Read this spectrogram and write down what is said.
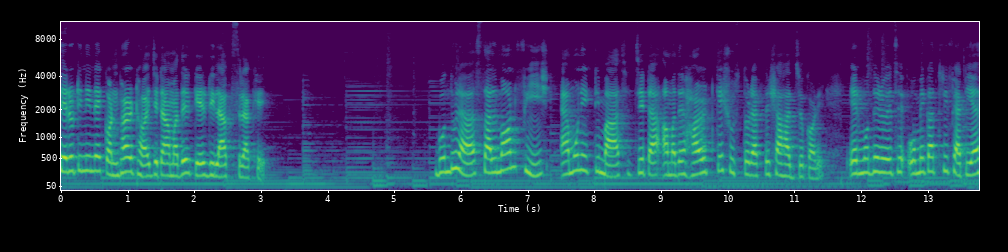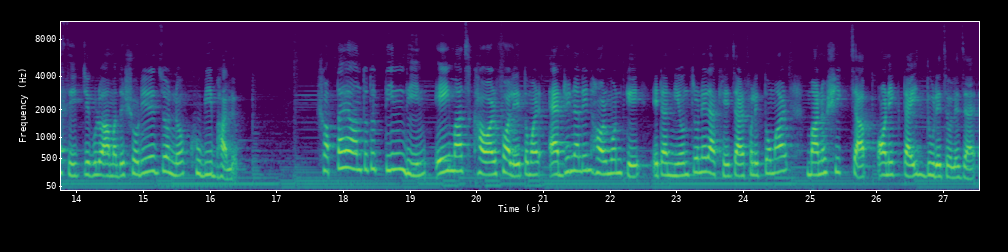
সেরোটিনিনে কনভার্ট হয়, যেটা আমাদেরকে রিল্যাক্স রাখে। বন্ধুরা, সালমন ফিশ এমন একটি মাছ যেটা আমাদের হার্টকে সুস্থ রাখতে সাহায্য করে। এর মধ্যে রয়েছে ওমেগা থ্রি ফ্যাটি অ্যাসিড যেগুলো আমাদের শরীরের জন্য খুবই ভালো। সপ্তাহে অন্তত তিন দিন এই মাছ খাওয়ার ফলে তোমার অ্যাড্রিনালিন হরমোনকে এটা নিয়ন্ত্রণে রাখে, যার ফলে তোমার মানসিক চাপ অনেকটাই দূরে চলে যায়।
